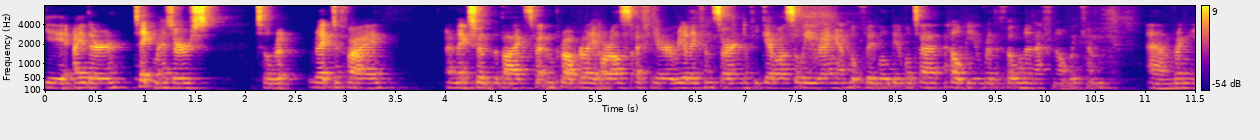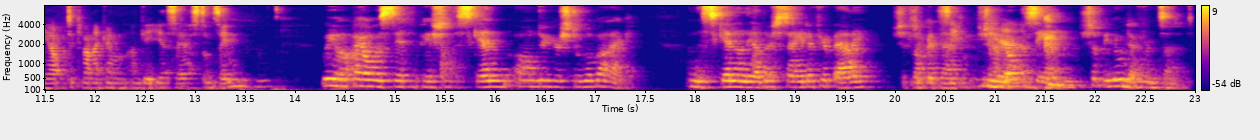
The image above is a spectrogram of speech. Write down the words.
you either take measures to re- rectify and make sure that the bag's fitting properly, or else if you're really concerned, if you give us a wee ring and hopefully we'll be able to help you over the phone, and if not, we can um, bring you up to clinic and, and get you assessed and seen. We, I always say to the patient, the skin under your stoma bag and the skin on the other side of your belly should look Should at the the same. same. Should Yeah. look the same. Should be no difference in it.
